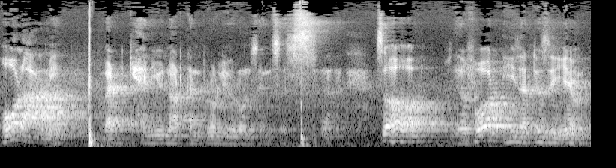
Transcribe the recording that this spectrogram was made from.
whole army. But can you not control your own senses? So, therefore, he is addressing him.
